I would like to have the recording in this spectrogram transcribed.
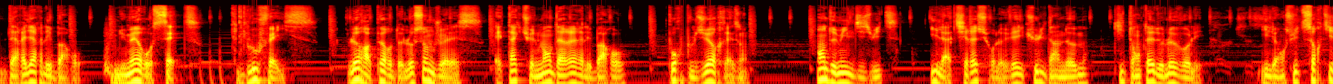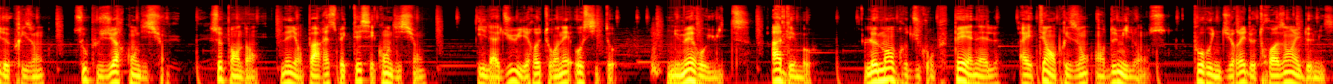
derrière les barreaux. Numéro 7. Blueface. Le rappeur de Los Angeles est actuellement derrière les barreaux pour plusieurs raisons. En 2018, il a tiré sur le véhicule d'un homme qui tentait de le voler. Il est ensuite sorti de prison sous plusieurs conditions. Cependant, n'ayant pas respecté ces conditions, il a dû y retourner aussitôt. Numéro 8. Ademo. Le membre du groupe PNL a été en prison en 2011, pour une durée de 3 ans et demi,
